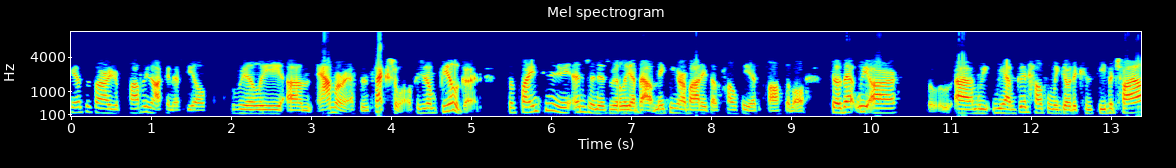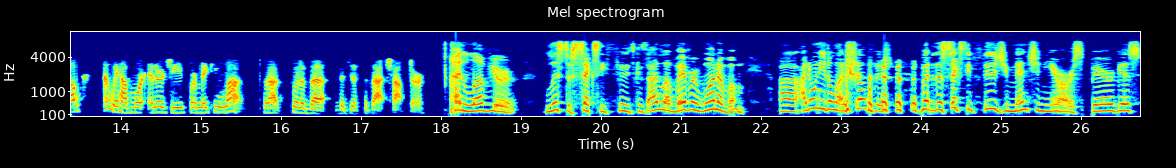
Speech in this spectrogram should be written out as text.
chances are you're probably not going to feel really um, amorous and sexual because you don't feel good. So fine tuning the engine is really about making our bodies as healthy as possible, so that we are um, we we have good health when we go to conceive a child, and we have more energy for making love. So that's sort of the, the gist of that chapter. I love your list of sexy foods because I love every one of them. Uh, I don't eat a lot of shellfish, but the sexy foods you mentioned here are asparagus,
